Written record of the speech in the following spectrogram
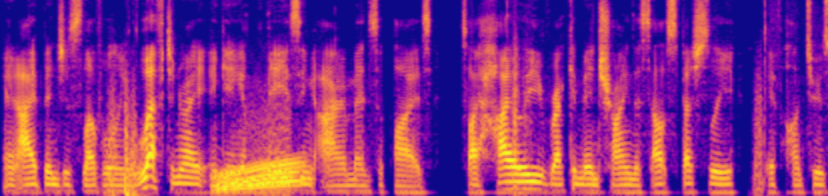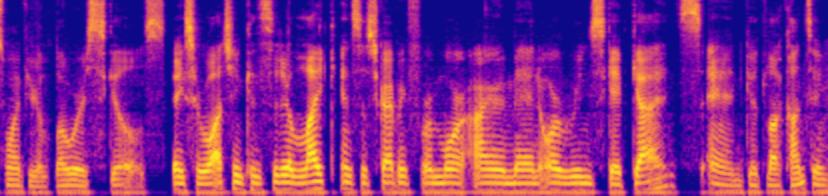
and I've been just leveling left and right and getting amazing Iron Man supplies. So I highly recommend trying this out, especially if Hunter is one of your lower skills. Thanks for watching. Consider like and subscribing for more Iron Man or RuneScape guides, and good luck hunting.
